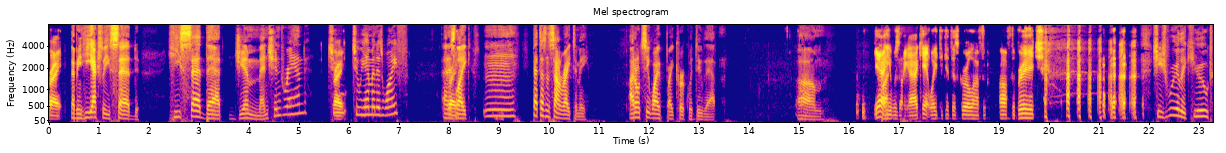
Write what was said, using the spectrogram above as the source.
Right. I mean, he actually said he said that Jim mentioned Rand to Right. to him and his wife, and it's like, mm, that doesn't sound right to me. I don't see why why Kirk would do that. Um, Yeah, But- he was like, I can't wait to get this girl off the off the bridge. she's really cute.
